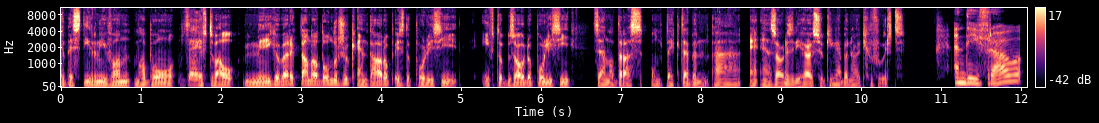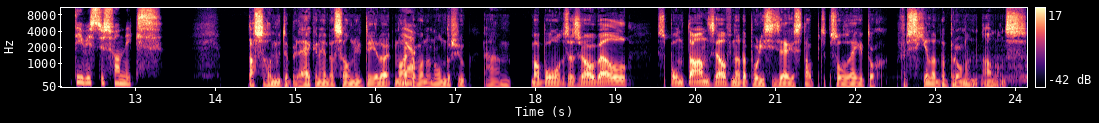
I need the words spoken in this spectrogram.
Ik wist hier niet van, maar bon, zij heeft wel meegewerkt aan dat onderzoek en daarop is de politie heeft de, zou de politie zijn adres ontdekt hebben uh, en, en, zouden ze die huiszoeking hebben uitgevoerd. En die vrouw, die wist dus van niks? Dat zal moeten blijken, hè. dat zal nu deel uitmaken ja. van een onderzoek. Um, maar bon, ze zou wel spontaan zelf naar de politie zijn gestapt, zo zeggen toch verschillende bronnen aan ons.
